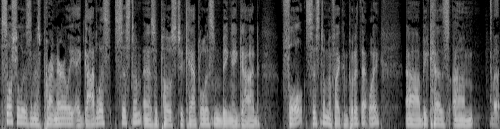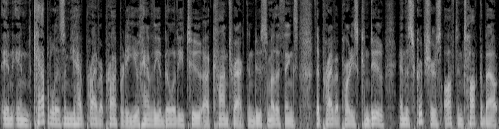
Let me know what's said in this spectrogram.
socialism is primarily a godless system as opposed to capitalism being a God full system, if I can put it that way. Uh, because um, in in capitalism, you have private property. You have the ability to uh, contract and do some other things that private parties can do. And the scriptures often talk about,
